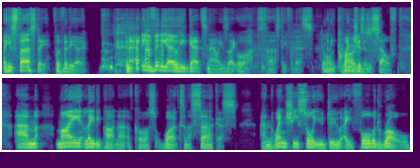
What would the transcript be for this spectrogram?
but he's thirsty for video. You know, any video he gets now, he's like, "Oh, I'm thirsty for this," and he God, quenches gross. himself. Um, my lady partner, of course, works in a circus, and when she saw you do a forward roll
